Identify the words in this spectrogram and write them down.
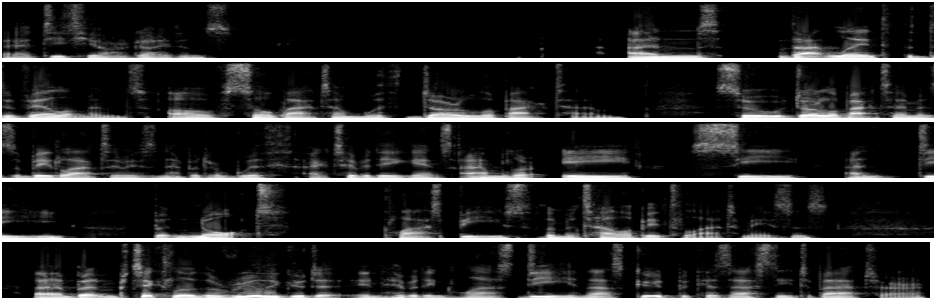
uh, DTR guidance. And that led to the development of sulbactam with durlobactam. So durlobactam is a beta lactamase inhibitor with activity against Ambler A, C, and D, but not class B, so the metallo-beta lactamases. Uh, but in particular, they're really good at inhibiting class D, and that's good because Acinetobacter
